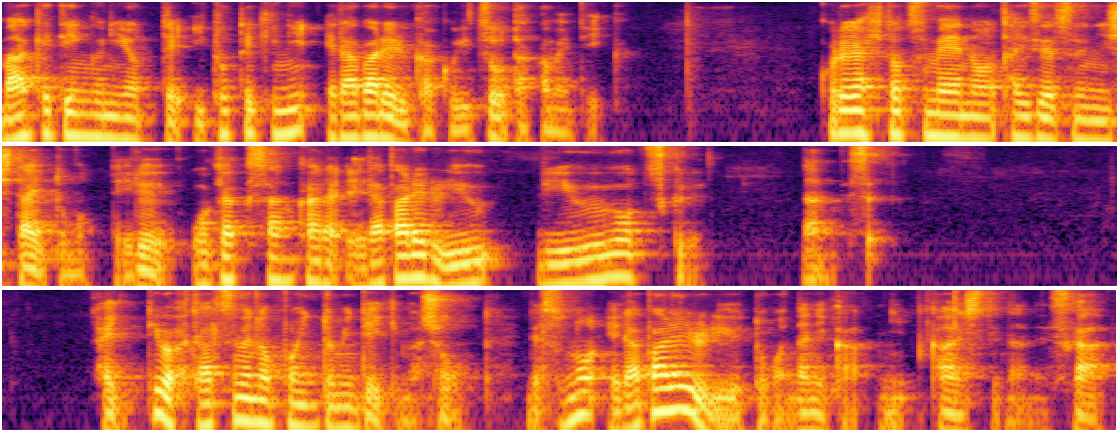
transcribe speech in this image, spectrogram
マーケティングによって意図的に選ばれる確率を高めていく。これが一つ目の大切にしたいと思っているお客さんから選ばれる理由理由を作るなんです。はい。では二つ目のポイントを見ていきましょう。で、その選ばれる理由とは何かに関してなんですが、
